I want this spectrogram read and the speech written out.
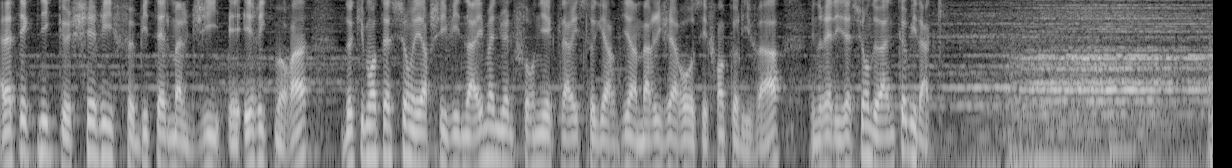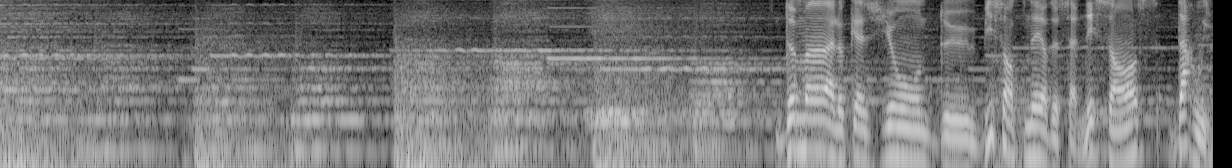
À la technique, Shérif Bitel Malji et Éric Morin. Documentation et archivina, Emmanuel Fournier, Clarisse Le Gardien, Marie Jarros et Franck Olivard. Une réalisation de Anne Comilac. Demain, à l'occasion du bicentenaire de sa naissance, Darwin.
